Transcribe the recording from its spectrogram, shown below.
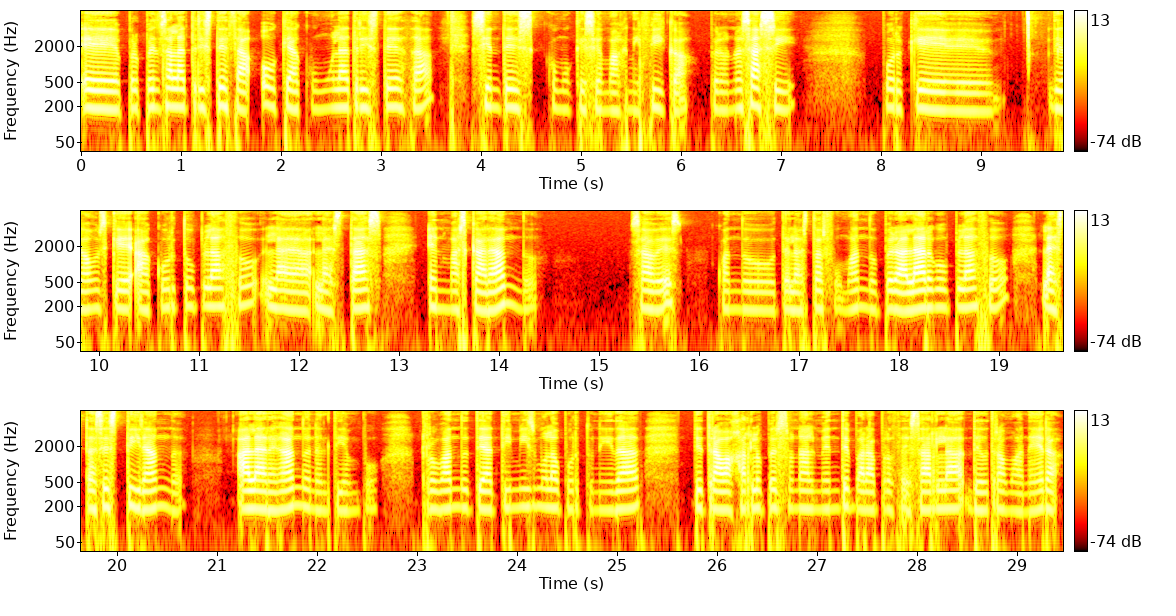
eh, propensa a la tristeza o que acumula tristeza, sientes como que se magnifica, pero no es así, porque digamos que a corto plazo la, la estás enmascarando, ¿sabes? Cuando te la estás fumando, pero a largo plazo la estás estirando, alargando en el tiempo, robándote a ti mismo la oportunidad de trabajarlo personalmente para procesarla de otra manera,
